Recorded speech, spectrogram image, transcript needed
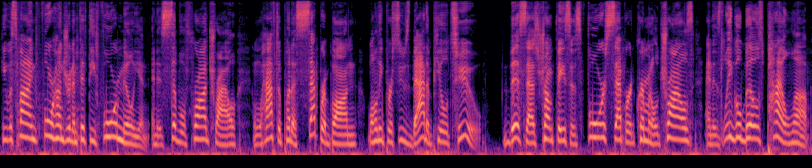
He was fined 454 million in his civil fraud trial and will have to put a separate bond while he pursues that appeal too. This as Trump faces four separate criminal trials and his legal bills pile up.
